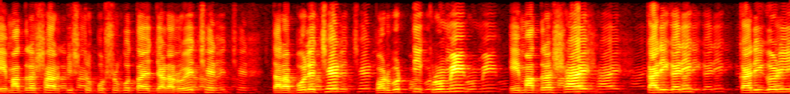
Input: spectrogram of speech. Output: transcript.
এই মাদ্রাসার পৃষ্ঠপোষকতায় যারা রয়েছেন, তারা বলেছেন, পরবর্তী ক্রমে এই মাদ্রাসায় কারিগরি কারিগরি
